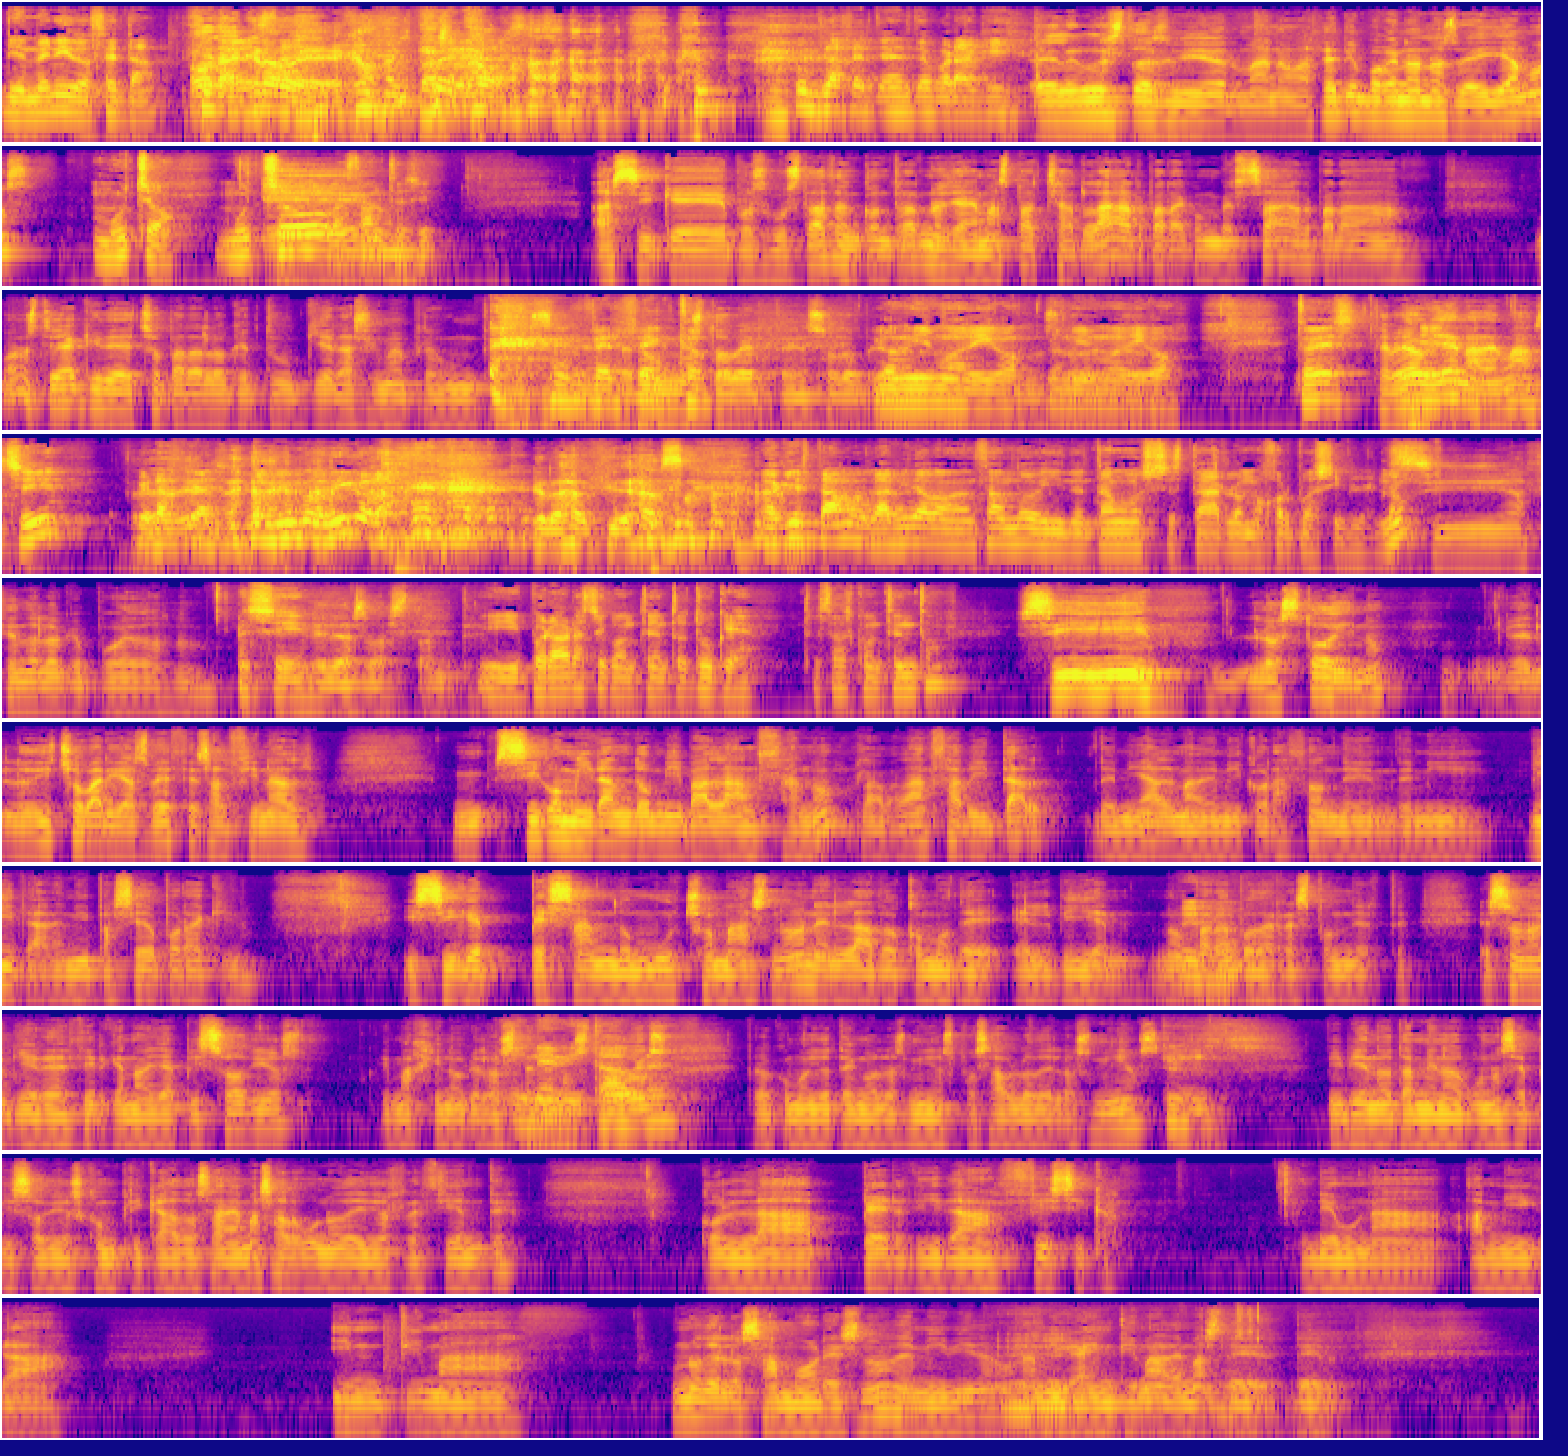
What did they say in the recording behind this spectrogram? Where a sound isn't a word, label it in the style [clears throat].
Bienvenido, Z. Hola, Crowe, ¿cómo estás, [laughs] Un placer tenerte por aquí. El gusto es mío, hermano. Hace tiempo que no nos veíamos. Mucho, mucho, Eh, bastante, sí. Así que, pues, gustazo encontrarnos y además para charlar, para conversar, para... Bueno, estoy aquí, de hecho, para lo que tú quieras y me preguntes. Eh, [laughs] Pero un Perfecto. gusto verte, eso lo Lo primero. mismo digo, lo mismo verte. digo. Entonces. Te veo eh, bien, además. Sí, gracias. Lo mismo digo. [laughs] Gracias. [laughs] Aquí estamos, la vida va avanzando e intentamos estar lo mejor posible, ¿no? Sí, haciendo lo que puedo, ¿no? Sí. Que ya es bastante. Y por ahora estoy contento. ¿Tú qué? ¿Tú estás contento? Sí, lo estoy, ¿no? Eh, Lo he dicho varias veces, al final sigo mirando mi balanza, ¿no? La balanza vital de mi alma, de mi corazón, de, de mi vida, de mi paseo por aquí, ¿no? Y sigue pesando mucho más, ¿no? En el lado como de el bien, ¿no? Para poder responderte. Eso no quiere decir que no haya episodios, imagino que los tenemos Inevitable. todos, pero como yo tengo los míos, pues hablo de los míos. Viviendo también algunos episodios complicados, además alguno de ellos reciente con la pérdida física de una amiga íntima, uno de los amores ¿no? de mi vida, una amiga íntima, además de, de,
